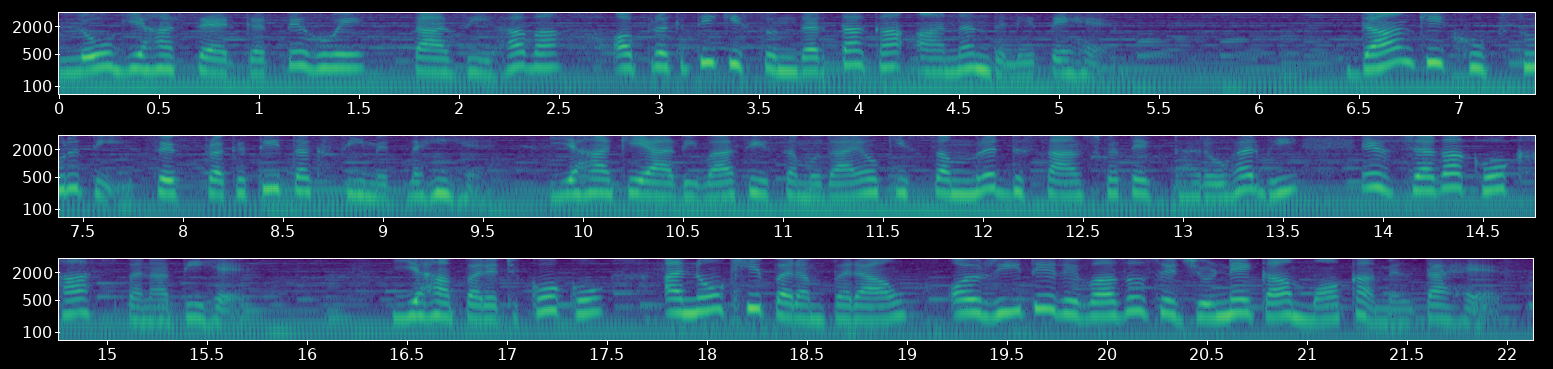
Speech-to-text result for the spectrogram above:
लोग यहाँ सैर करते हुए ताजी हवा और प्रकृति की सुंदरता का आनंद लेते हैं। डांग की खूबसूरती सिर्फ़ प्रकृति तक सीमित नहीं है। यहाँ के आदिवासी समुदायों की समृद्ध सांस्कृतिक धरोहर भी इस जगह को खास बनाती है। यहाँ पर्यटकों को अनोखी परंपराओं और रीति रिवाजों से जुड़ने का मौका मिलता है।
